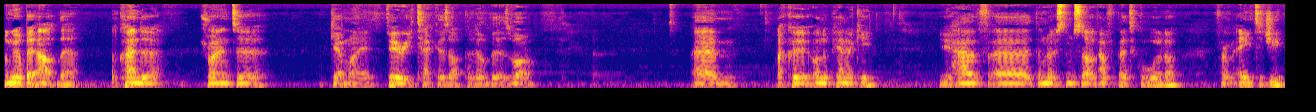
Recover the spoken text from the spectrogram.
I'm gonna put it out there. I'm kind of trying to get my theory techers up a little bit as well um, like a, on the piano key, you have uh, the notes themselves alphabetical order from A to G.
